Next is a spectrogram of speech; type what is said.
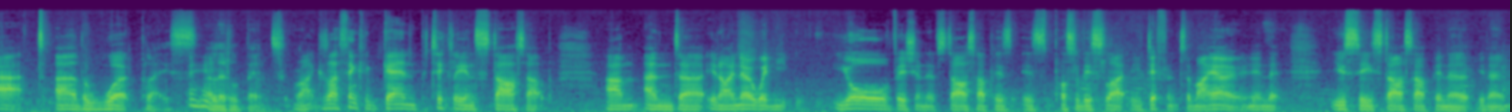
at uh, the workplace a little bit, right? Because I think, again, particularly in startup, um, and uh, you know, I know when you, your vision of startup is is possibly slightly different to my own, in that you see startup in a you know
